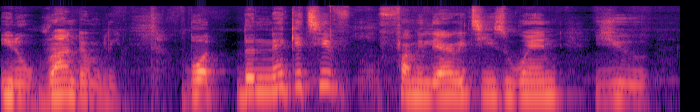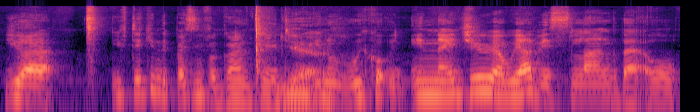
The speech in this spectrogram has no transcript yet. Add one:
you know randomly. But the negative familiarity is when you you are you've taken the person for granted Yeah. you know we co- in nigeria we have a slang that or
